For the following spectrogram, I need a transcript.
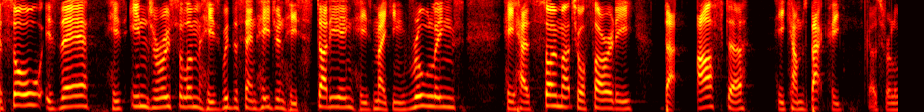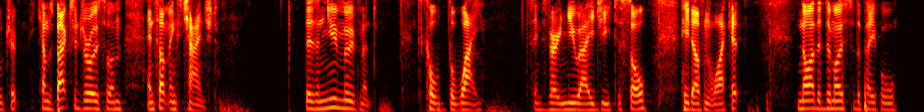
Saul is there. He's in Jerusalem. He's with the Sanhedrin. He's studying. He's making rulings. He has so much authority that after he comes back, he goes for a little trip. He comes back to Jerusalem and something's changed there's a new movement. It's called The Way. It seems very new agey to Saul. He doesn't like it. Neither do most of the people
